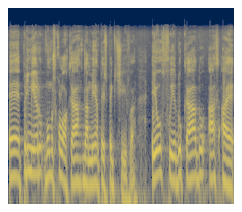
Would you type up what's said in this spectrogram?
É, primeiro, vamos colocar da minha perspectiva. Eu fui educado a, a, a,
